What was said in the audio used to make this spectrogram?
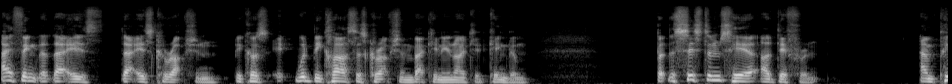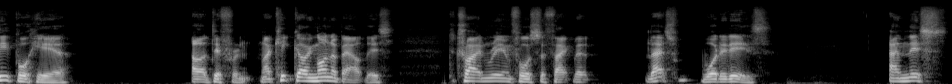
I think that that is that is corruption because it would be classed as corruption back in the United Kingdom. But the systems here are different, and people here are different. And I keep going on about this to try and reinforce the fact that that's what it is. And this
